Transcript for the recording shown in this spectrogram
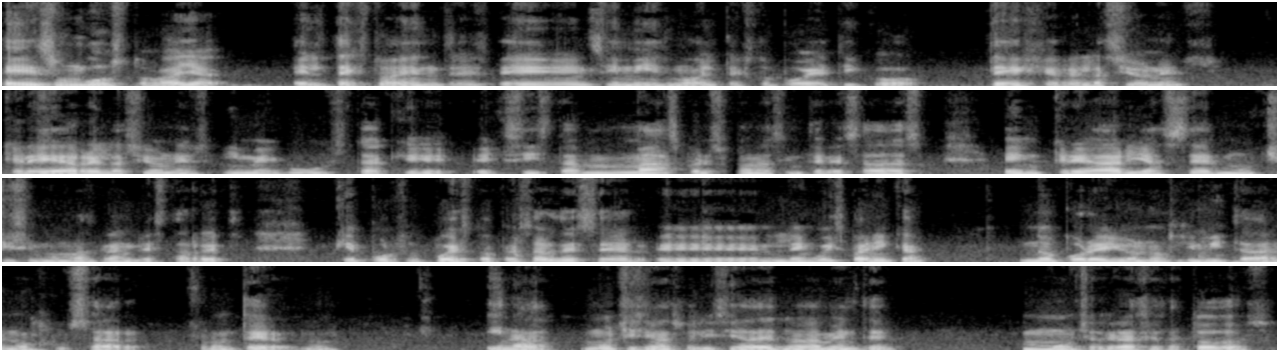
es un gusto, vaya, el texto entre, eh, en sí mismo, el texto poético, teje relaciones, crea relaciones y me gusta que existan más personas interesadas en crear y hacer muchísimo más grande esta red, que por supuesto, a pesar de ser eh, en lengua hispánica, no por ello nos limita a no cruzar fronteras, ¿no? Y nada, muchísimas felicidades nuevamente, muchas gracias a todos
